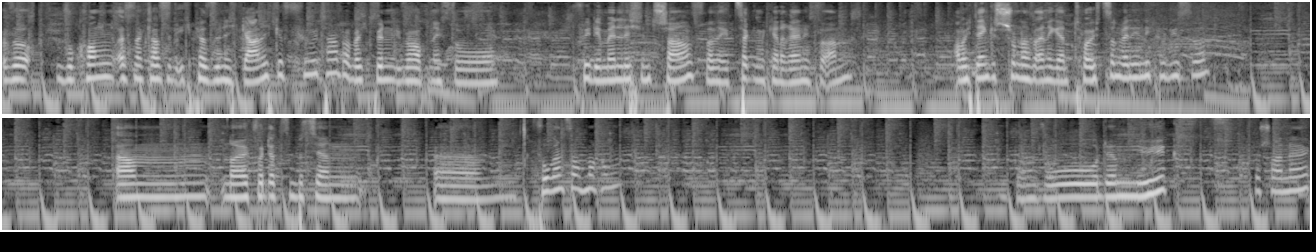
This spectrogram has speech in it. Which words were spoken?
Also, Wukong ist eine Klasse, die ich persönlich gar nicht gefühlt habe, aber ich bin überhaupt nicht so für die männlichen Chars, weil ich zeig mich generell nicht so an. Aber ich denke schon, dass einige enttäuscht sind, wenn die nicht released wird. Ähm, naja, ich würde jetzt ein bisschen ähm, Vogans noch machen. Dann so demnächst wahrscheinlich.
